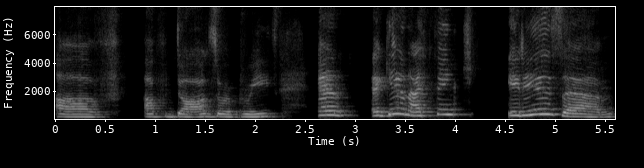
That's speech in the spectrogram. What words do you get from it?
of of dogs or breeds and again i think it is a,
